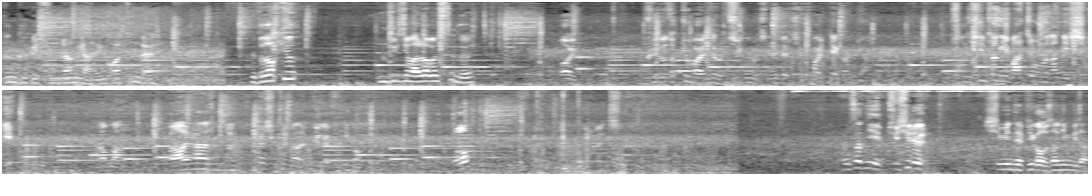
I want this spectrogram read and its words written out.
지금 그게 중요한 게 아닌 것 같은데 그도다큐? 움직이지 말라고 했을 텐데. 어이 그도덕교 말대로 지금은 쟤네들 체포할 때가 아니야 정신성이 맞점으로 남긴 시기 아마 마을 하나 정도는 폭발시킬 만한 위력을 가진 것 같고 어? 이런 지 형사님, 주시를 시민 대피가 우선입니다.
